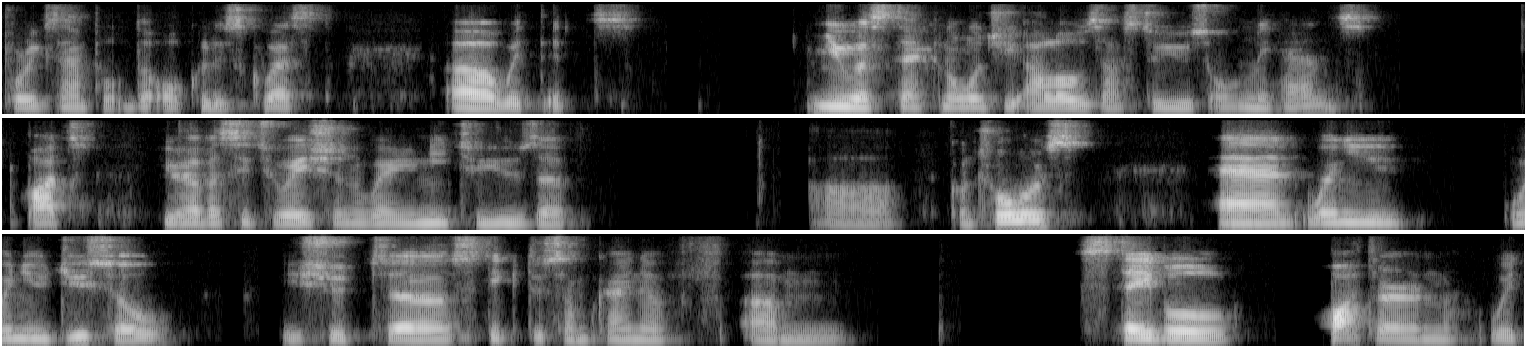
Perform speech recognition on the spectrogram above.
for example, the Oculus Quest uh, with its newest technology allows us to use only hands, but you have a situation where you need to use a uh, controllers, and when you when you do so, you should uh, stick to some kind of um, stable pattern with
